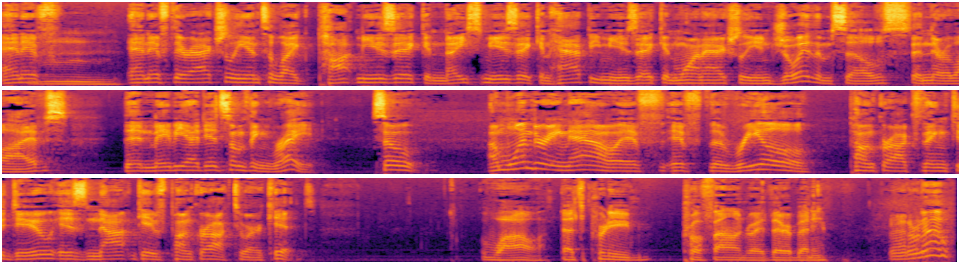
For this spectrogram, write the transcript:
And if mm. and if they're actually into like pop music and nice music and happy music and want to actually enjoy themselves in their lives, then maybe I did something right. So I'm wondering now if if the real punk rock thing to do is not give punk rock to our kids. Wow, that's pretty profound right there, Benny. I don't know.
